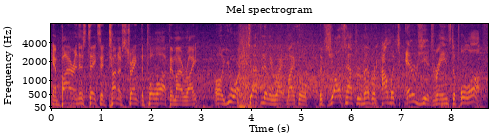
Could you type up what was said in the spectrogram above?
And Byron, this takes a ton of strength to pull off, am I right? Oh, you are definitely right, Michael. But you also have to remember how much energy it drains to pull off.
